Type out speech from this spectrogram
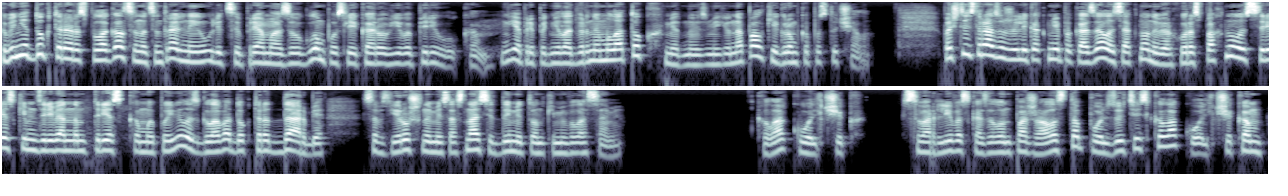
Кабинет доктора располагался на центральной улице прямо за углом после Коровьего переулка. Я приподняла дверной молоток, медную змею на палке и громко постучала. Почти сразу же, или, как мне показалось, окно наверху распахнулось с резким деревянным треском, и появилась голова доктора Дарби со взъерошенными сосна седыми тонкими волосами. «Колокольчик», — сварливо сказал он, — «пожалуйста, пользуйтесь колокольчиком».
